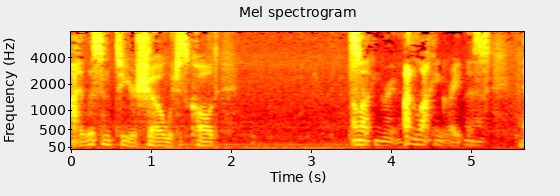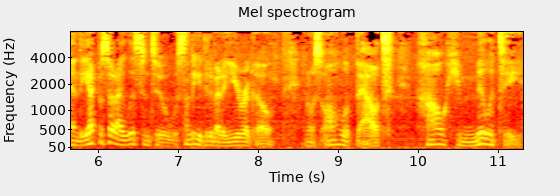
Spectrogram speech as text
I listened to your show, which is called Unlocking Greatness. Unlocking Greatness. And the episode I listened to was something you did about a year ago, and it was all about how humility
